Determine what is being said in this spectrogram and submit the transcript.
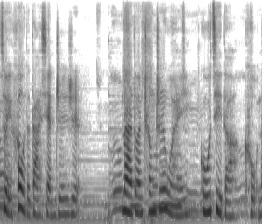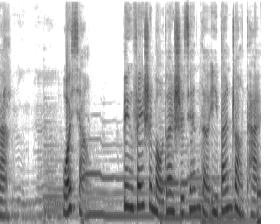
最后的大限之日，那段称之为孤寂的苦难。我想，并非是某段时间的一般状态，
